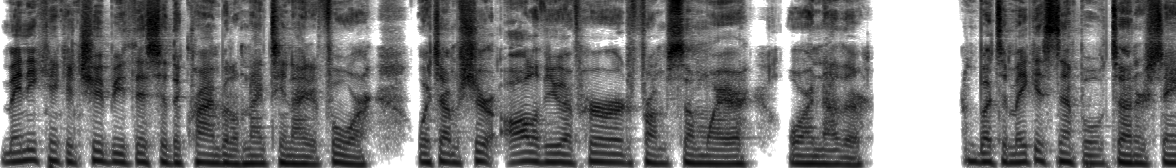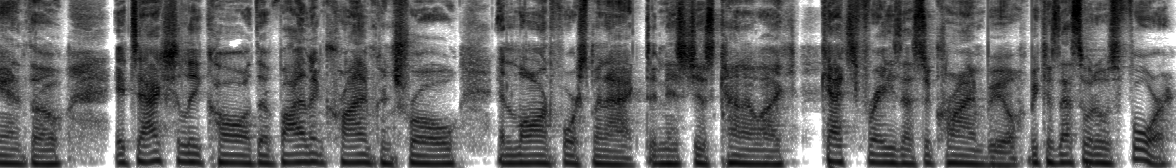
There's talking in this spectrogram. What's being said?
Many can contribute this to the Crime Bill of 1994, which I'm sure all of you have heard from somewhere or another. But to make it simple to understand, though, it's actually called the Violent Crime Control and Law Enforcement Act. And it's just kind of like catchphrase as the crime bill because that's what it was for.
